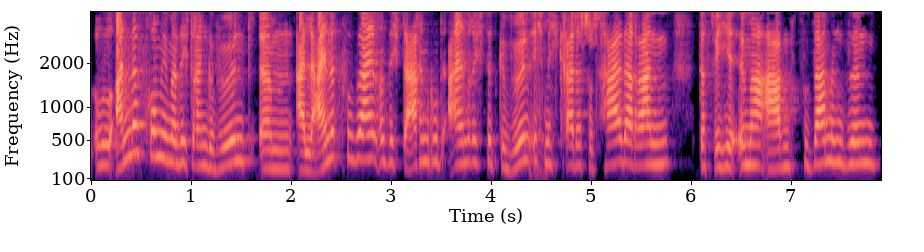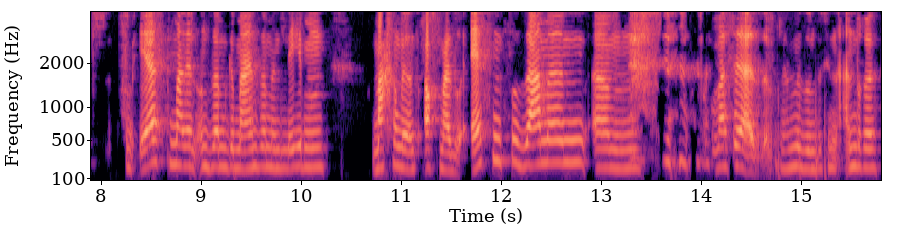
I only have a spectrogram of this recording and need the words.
so andersrum, wie man sich daran gewöhnt, ähm, alleine zu sein und sich darin gut einrichtet, gewöhne ich mich gerade total daran, dass wir hier immer abends zusammen sind. Zum ersten Mal in unserem gemeinsamen Leben machen wir uns auch mal so Essen zusammen, ähm, was ja, wir haben so ein bisschen andere,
